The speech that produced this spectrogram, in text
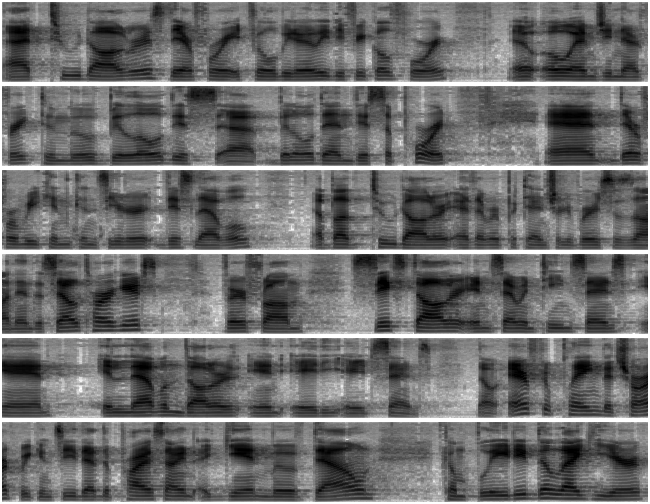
at $2. Therefore, it will be really difficult for OMG network to move below this uh, below than this support and therefore we can consider this level above $2 as our potential reversal zone and the sell targets were from $6.17 and $11.88 now after playing the chart we can see that the price line again moved down completed the leg here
